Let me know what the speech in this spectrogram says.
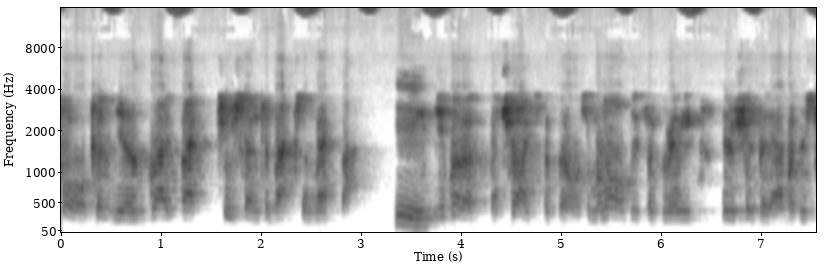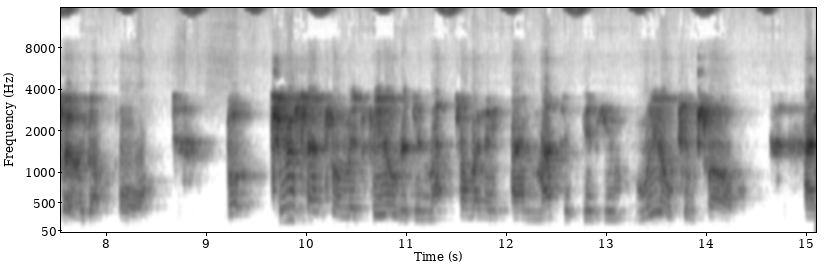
four, couldn't you? Right back, two centre backs, and left back. Mm. You've got a, a choice of those, and we'll all disagree who should be there, but they've certainly got four. Two central midfielders in McTominay and Matic gives you real control. And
